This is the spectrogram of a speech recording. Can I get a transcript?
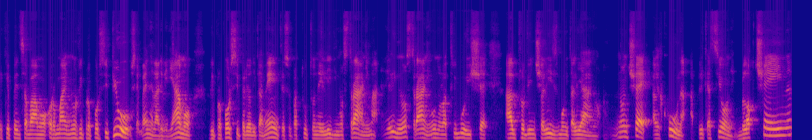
e che pensavamo ormai non riproporsi più, sebbene la rivediamo riproporsi periodicamente, soprattutto nei lidi nostrani, ma nei lidi nostrani uno lo attribuisce al provincialismo italiano. Non c'è alcuna applicazione blockchain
